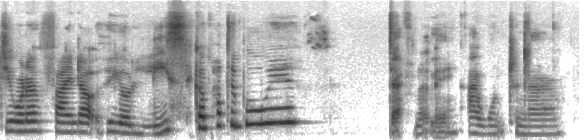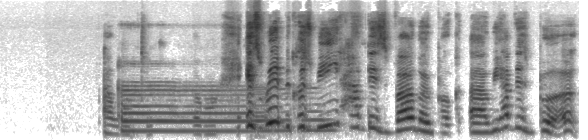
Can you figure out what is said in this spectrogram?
do you want to find out who you're least compatible with? definitely, I want to know. I want to. Uh, It's weird because we have this Virgo book. Uh, we have this book.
